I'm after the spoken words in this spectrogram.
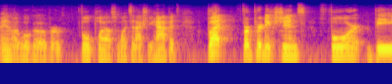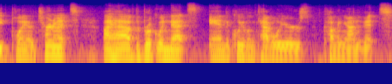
and like, we'll go over full playoffs once it actually happens. But for predictions for the play-in tournament, I have the Brooklyn Nets and the Cleveland Cavaliers coming out of it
